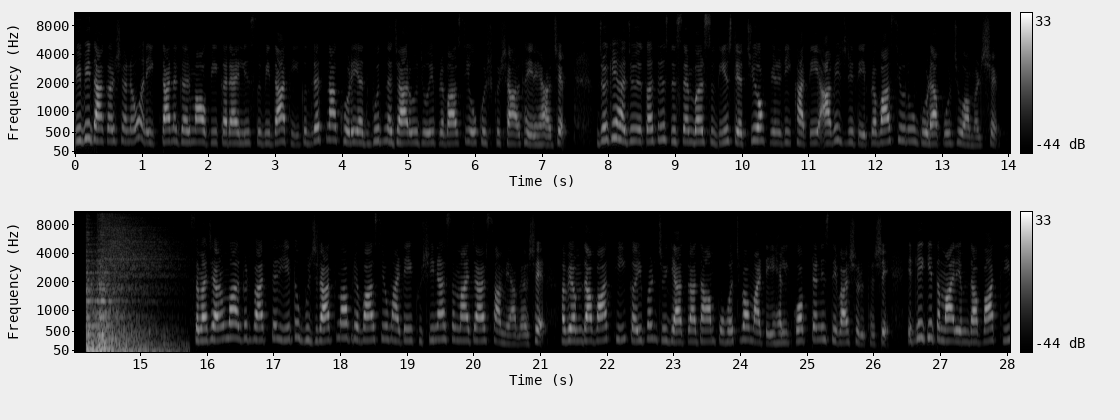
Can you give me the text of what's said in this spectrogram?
વિવિધ આકર્ષણો અને એકતાનગરમાં ઊભી કરાયેલી સુવિધાથી કુદરતના ખોળે અદ્ભુત નજારો જોઈ પ્રવાસીઓ ખુશખુશાલ થઈ રહ્યા છે. જો કે હજુ એકત્રીસ ડિસેમ્બર સુધી સ્ટેચ્યુ ઓફ યુનિટી ખાતે આવી જ રીતે પ્રવાસીઓનું ઘોડાપૂર જોવા મળશે. સમાચારોમાં આગળ વાત કરીએ તો ગુજરાતમાં પ્રવાસીઓ માટે ખુશીના સમાચાર સામે આવ્યા છે. હવે અમદાવાદથી કઈ પણ યાત્રાધામ પહોંચવા માટે હેલિકોપ્ટરની સેવા શરૂ થશે. એટલે કે તમારે અમદાવાદથી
